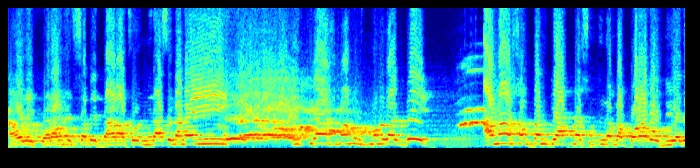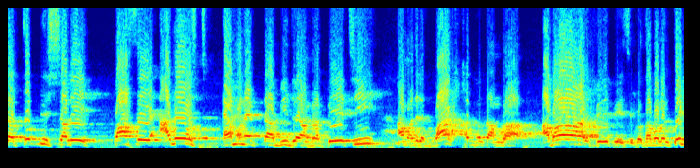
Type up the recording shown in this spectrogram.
তাহলে ফেরাউনের সাথে তার আচরণ মিল আছে না নাই? ইতিহাস মানুষ মনে রাখবে, আমার সন্তানকে আপনার সন্তানকে আমরা পড়াবো দুই হাজার চব্বিশ সালে, পাঁচই আগস্ট এমন একটা বিজয় আমরা পেয়েছি। আমাদের বাক স্বাধীনতা আমরা আবার ফিরে পেয়েছি। কথা বলেন ঠিক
